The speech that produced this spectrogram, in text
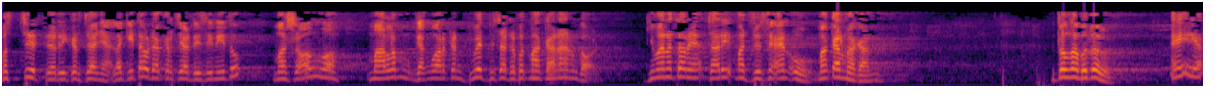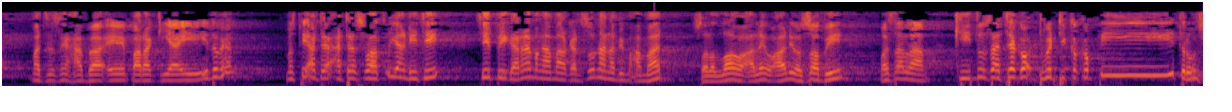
masjid dari kerjanya. Lah kita udah kerja di sini tuh, masya Allah, malam nggak ngeluarkan duit bisa dapat makanan kok. Gimana caranya? Cari majelisnya NU, makan-makan. Betul tak betul? Eh iya, majelisnya habae, para kiai itu kan mesti ada ada sesuatu yang dicicipi karena mengamalkan sunnah Nabi Muhammad sallallahu alaihi wasallam. Gitu saja kok duit dikekepi terus.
